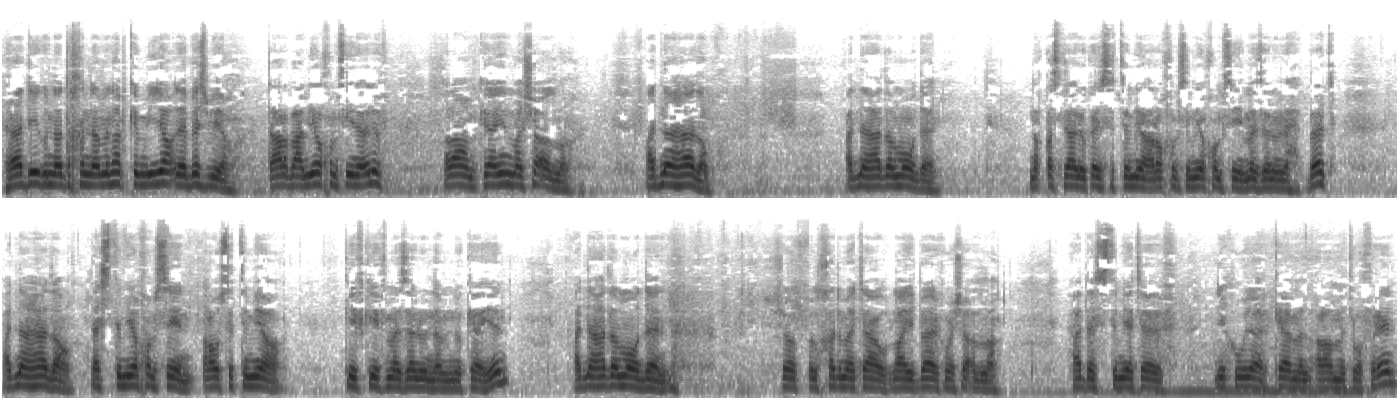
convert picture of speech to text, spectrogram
هذه قلنا دخلنا منها بكمية لاباس بها تاع ربعمية وخمسين ألف راهم كاين ما شاء الله. عندنا هذا. عندنا هذا الموديل. نقصنا له كان 600 راه 550 مازالوا حبات. عندنا هذا تاع 650 راه 600 كيف كيف مازالوا منه كاين. عندنا هذا الموديل. شوف الخدمة تاعو الله يبارك ما شاء الله. هذا 600 ألف. les couleurs كامل راهم متوفرين.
